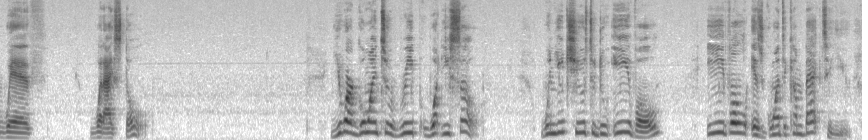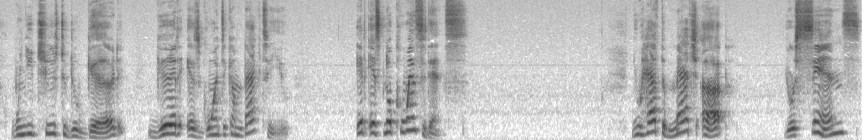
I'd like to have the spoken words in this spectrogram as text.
with what I stole. You are going to reap what you sow. When you choose to do evil, evil is going to come back to you. When you choose to do good, good is going to come back to you. It is no coincidence. You have to match up your sins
